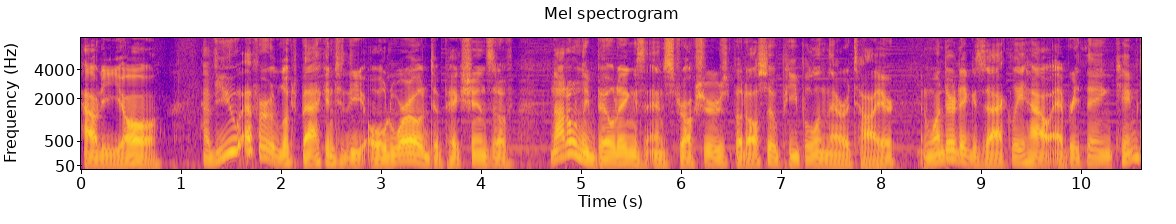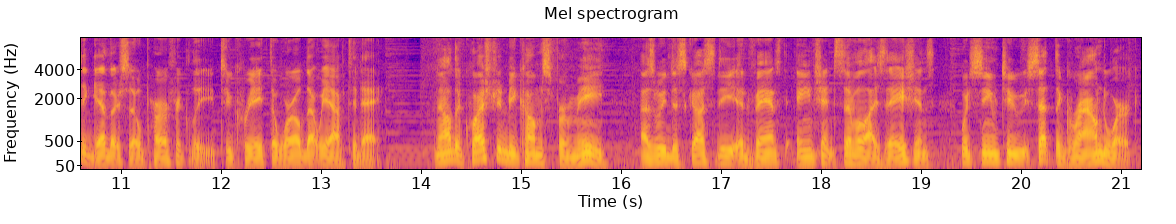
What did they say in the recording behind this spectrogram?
Howdy, y'all. Have you ever looked back into the old world depictions of not only buildings and structures, but also people in their attire, and wondered exactly how everything came together so perfectly to create the world that we have today? Now, the question becomes for me as we discuss the advanced ancient civilizations which seem to set the groundwork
